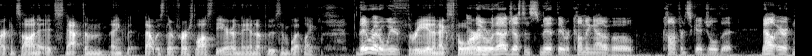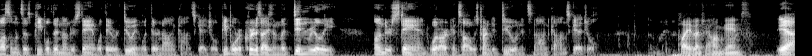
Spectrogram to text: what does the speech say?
Arkansas, and it, it, snapped them. I think that that was their first loss of the year, and they ended up losing what like they were at a weird three of the next four. They were without Justin Smith. They were coming out of a conference schedule that now Eric Musselman says people didn't understand what they were doing with their non-con schedule. People were criticizing them, but didn't really understand what Arkansas was trying to do in its non-con schedule. Play a bunch of home games. Yeah,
